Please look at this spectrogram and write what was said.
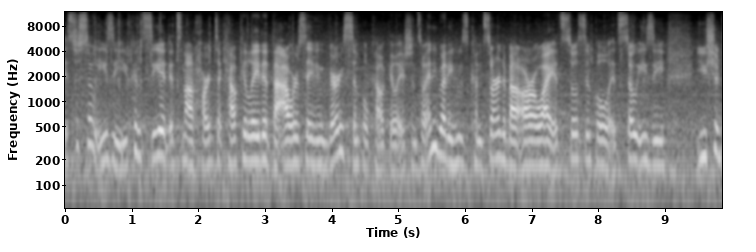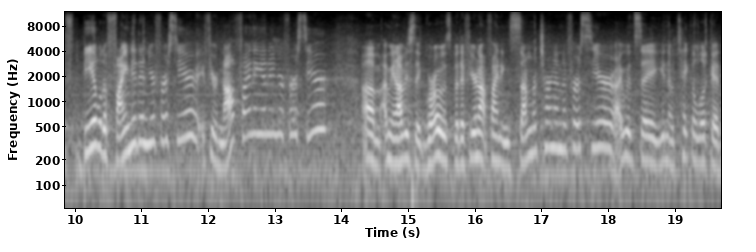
it's just so easy. You can see it, it's not hard to calculate it, the hour saving, very simple calculation. So anybody who's concerned about ROI, it's so simple, it's so easy. You should be able to find it in your first year. If you're not finding it in your first year, um, I mean, obviously it grows, but if you're not finding some return in the first year, I would say, you know, take a look at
